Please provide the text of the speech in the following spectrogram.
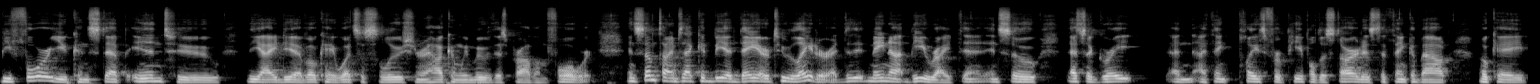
before you can step into the idea of, okay, what's a solution or how can we move this problem forward? And sometimes that could be a day or two later. It may not be right then. And so that's a great and I think place for people to start is to think about, okay,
